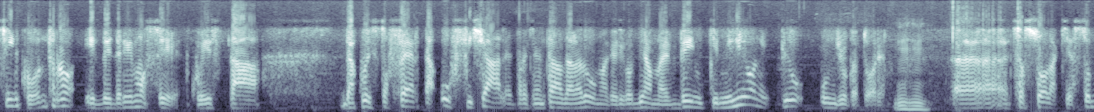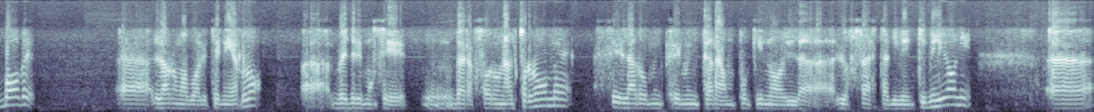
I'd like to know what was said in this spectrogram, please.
si incontrano e vedremo se questa, da questa offerta ufficiale presentata dalla Roma, che ricordiamo è 20 milioni più un giocatore. Mhm. Eh, Sassuolo ha chiesto Bove, eh, la Roma vuole tenerlo, eh, vedremo se mh, verrà fuori un altro nome, se la Roma incrementerà un pochino il- l'offerta di 20 milioni. Eh,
